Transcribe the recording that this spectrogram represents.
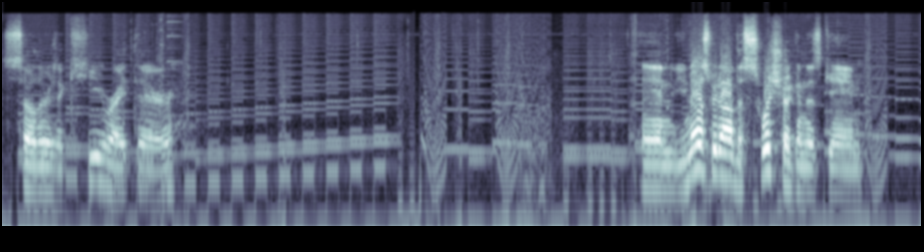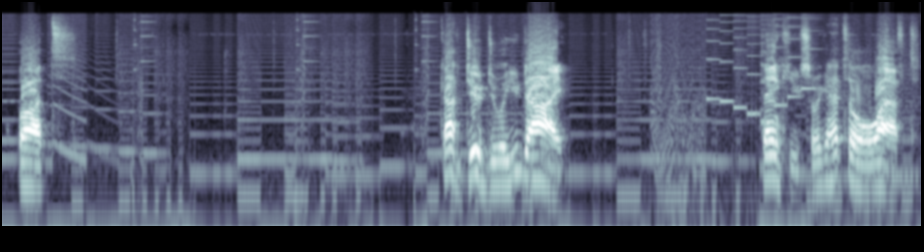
So, there's a key right there. And you notice we don't have the switch hook in this game, but... God, dude, do you die? Thank you. So we can head to the left.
